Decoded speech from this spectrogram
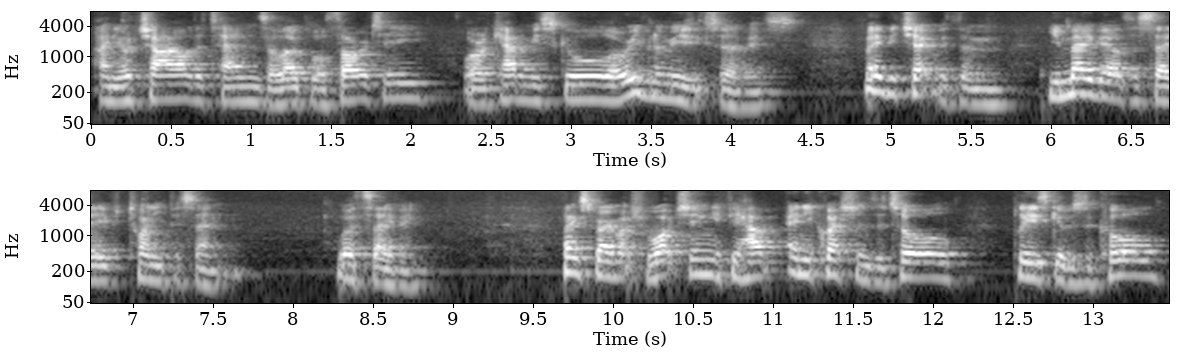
and your child attends a local authority or academy school or even a music service, maybe check with them. You may be able to save 20%. Worth saving. Thanks very much for watching. If you have any questions at all, please give us a call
